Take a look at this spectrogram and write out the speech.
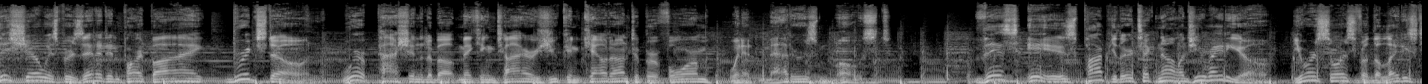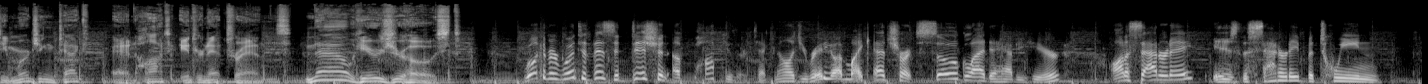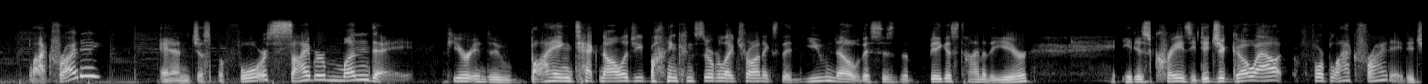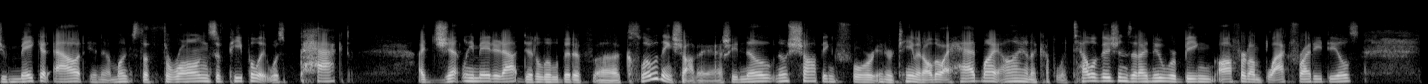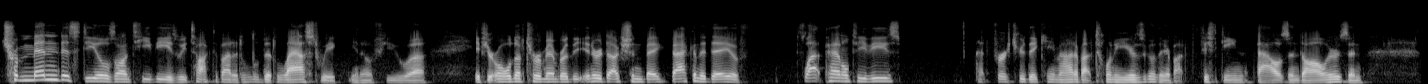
This show is presented in part by Bridgestone. We're passionate about making tires you can count on to perform when it matters most. This is Popular Technology Radio, your source for the latest emerging tech and hot internet trends. Now, here's your host. Welcome, everyone, to this edition of Popular Technology Radio. I'm Mike Etchart. So glad to have you here on a Saturday. It is the Saturday between Black Friday and just before Cyber Monday. If you're into buying technology, buying consumer electronics, then you know this is the biggest time of the year. It is crazy. Did you go out for Black Friday? Did you make it out in amongst the throngs of people? It was packed. I gently made it out, did a little bit of uh, clothing shopping. Actually, no no shopping for entertainment. Although I had my eye on a couple of televisions that I knew were being offered on Black Friday deals tremendous deals on TVs. We talked about it a little bit last week. You know, if you uh, if you're old enough to remember the introduction back back in the day of flat panel TVs, that first year they came out about 20 years ago, they were about fifteen thousand dollars. And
